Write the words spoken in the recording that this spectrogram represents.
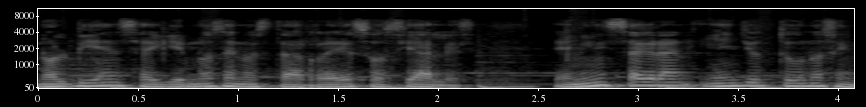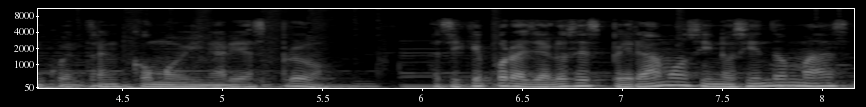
No olviden seguirnos en nuestras redes sociales. En Instagram y en YouTube nos encuentran como Binarias Pro. Así que por allá los esperamos y no siendo más,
